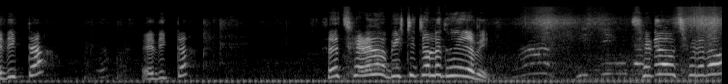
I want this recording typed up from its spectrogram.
এদিকটা এদিকটা। সে ছেড়ে দাও বৃষ্টির জলে ধুয়ে যাবে। ছেড়ে দাও ছেড়ে দাও।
